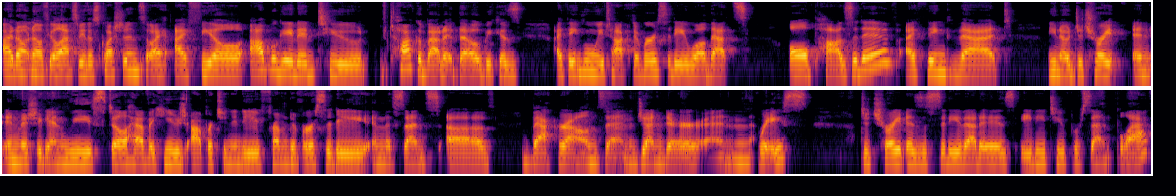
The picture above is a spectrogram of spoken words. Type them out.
I don't know if you'll ask me this question so I, I feel obligated to talk about it though because i think when we talk diversity well that's all positive i think that you know, Detroit and in Michigan, we still have a huge opportunity from diversity in the sense of backgrounds and gender and race. Detroit is a city that is 82% Black,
